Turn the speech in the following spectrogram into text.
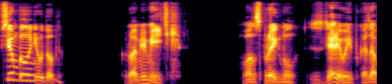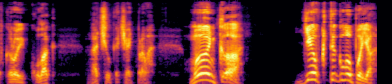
Всем было неудобно, кроме Митьки. Он спрыгнул с дерева и, показав корой кулак, начал качать права. — Манька! Девка ты глупая!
